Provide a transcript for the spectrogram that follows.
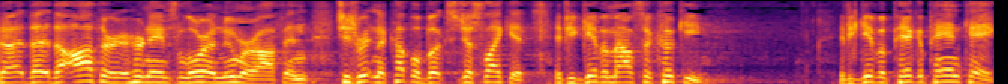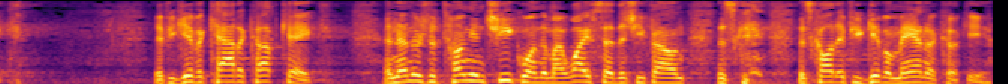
Uh, the, the author, her name's Laura Numeroff, and she's written a couple books just like it. If you give a mouse a cookie, if you give a pig a pancake, if you give a cat a cupcake, and then there's a tongue-in-cheek one that my wife said that she found. This, it's called "If You Give a Man a Cookie."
